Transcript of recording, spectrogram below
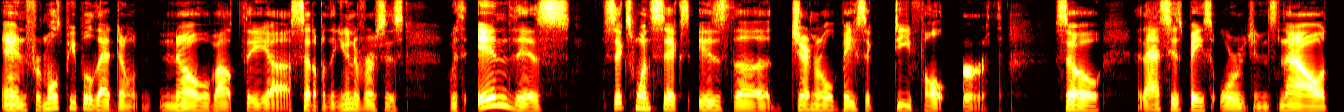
And for most people that don't know about the uh, setup of the universes, within this 616 is the general basic default Earth. So that's his base origins. Now,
